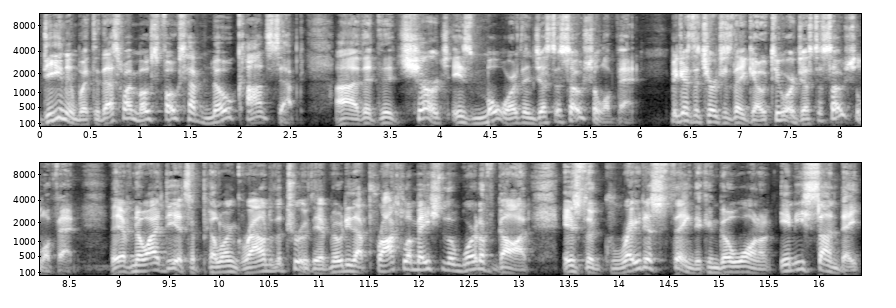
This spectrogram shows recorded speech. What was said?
dealing with. That's why most folks have no concept uh, that the church is more than just a social event because the churches they go to are just a social event. They have no idea it's a pillar and ground of the truth. They have no idea that proclamation of the word of God is the greatest thing that can go on on any Sunday,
